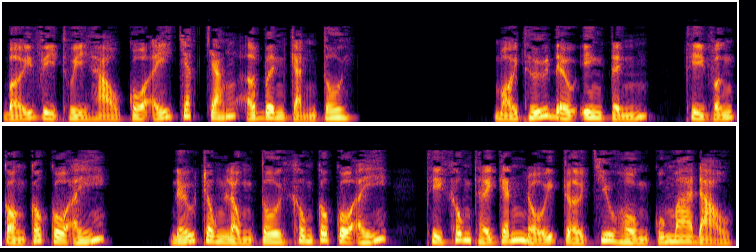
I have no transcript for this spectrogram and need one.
bởi vì Thùy Hạo cô ấy chắc chắn ở bên cạnh tôi. Mọi thứ đều yên tĩnh, thì vẫn còn có cô ấy. Nếu trong lòng tôi không có cô ấy, thì không thể gánh nổi cờ chiêu hồn của ma đạo,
